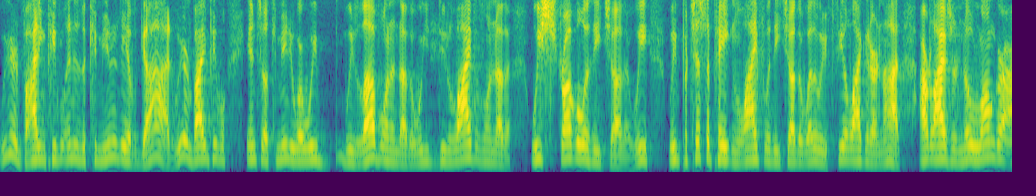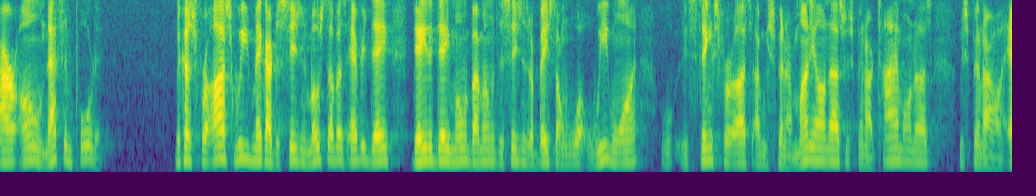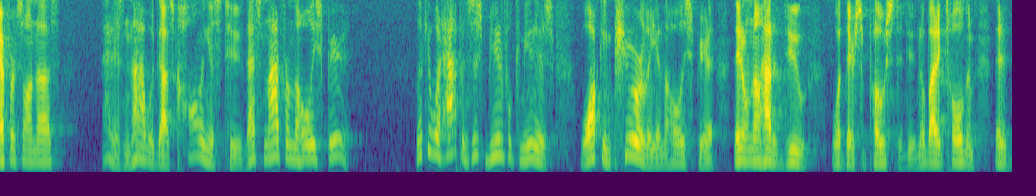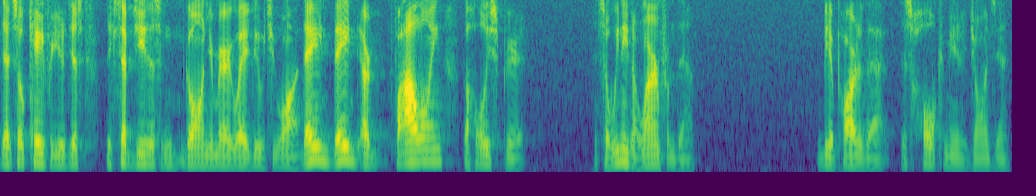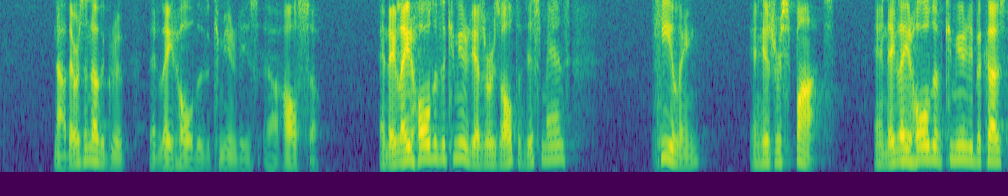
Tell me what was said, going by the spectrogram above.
We are inviting people into the community of God. We are inviting people into a community where we, we love one another. We do life with one another. We struggle with each other. We, we participate in life with each other, whether we feel like it or not. Our lives are no longer our own. That's important. Because for us, we make our decisions, most of us, every day, day to day, moment by moment decisions are based on what we want. It's things for us. We spend our money on us. We spend our time on us. We spend our efforts on us. That is not what God's calling us to. That's not from the Holy Spirit. Look at what happens. This beautiful community is walking purely in the Holy Spirit. They don't know how to do what they're supposed to do. Nobody told them that it's okay for you to just accept Jesus and go on your merry way, do what you want. They, they are following the Holy Spirit. And so we need to learn from them, be a part of that. This whole community joins in. Now, there was another group that laid hold of the communities uh, also. And they laid hold of the community as a result of this man's healing and his response. And they laid hold of community because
